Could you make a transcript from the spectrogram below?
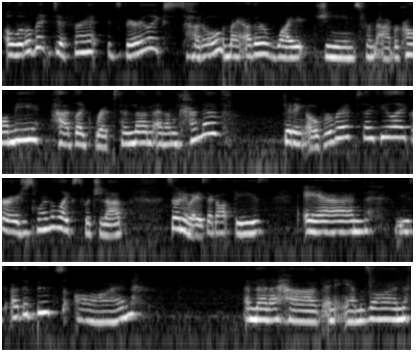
a little bit different. It's very like subtle. My other white jeans from Abercrombie had like rips in them and I'm kind of getting over rips I feel like or I just wanted to like switch it up. So anyways I got these and these are the boots on. And then I have an Amazon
